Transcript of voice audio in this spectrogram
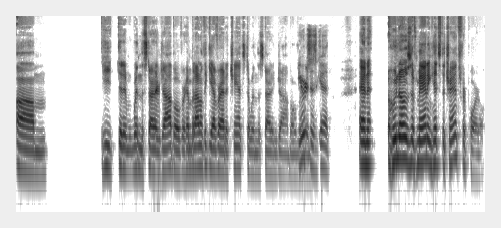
Um, he didn't win the starting job over him, but I don't think he ever had a chance to win the starting job over Ewers him. is good. And who knows if Manning hits the transfer portal,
